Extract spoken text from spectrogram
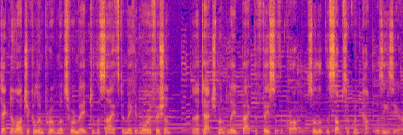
Technological improvements were made to the scythe to make it more efficient. An attachment laid back the face of the crop so that the subsequent cut was easier.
